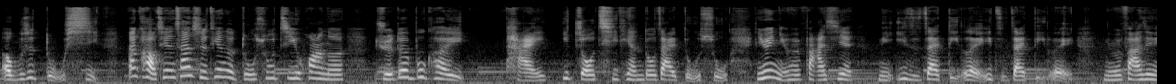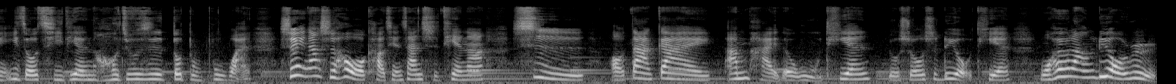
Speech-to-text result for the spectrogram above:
而不是读细。那考前三十天的读书计划呢，绝对不可以排一周七天都在读书，因为你会发现你一直在 delay，一直在 delay。你会发现你一周七天，然后就是都读不完。所以那时候我考前三十天呢，是哦大概安排的五天，有时候是六天，我会让六日。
